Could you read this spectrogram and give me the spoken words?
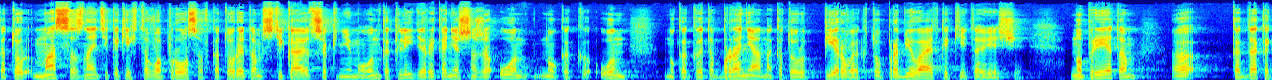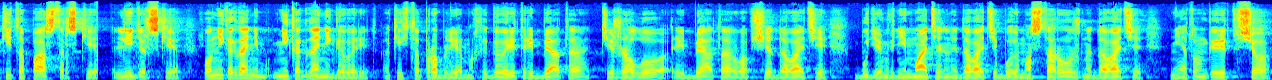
который, масса, знаете, каких-то вопросов, которые там стекаются к нему. Он как лидер, и, конечно же, он, ну, как он, ну, как это броня, на которую первое, кто пробивает какие-то вещи. Но при этом, э, когда какие-то пасторские, лидерские, он никогда не, никогда не говорит о каких-то проблемах и говорит, ребята, тяжело, ребята, вообще давайте будем внимательны, давайте будем осторожны, давайте... Нет, он говорит, все,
